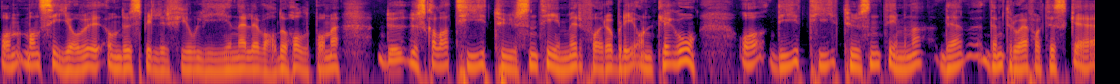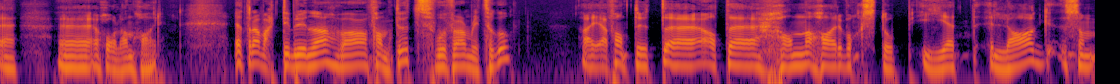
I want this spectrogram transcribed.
Og man sier jo om du spiller fiol fiolin eller hva du holder på med. Du, du skal ha 10 000 timer for å bli ordentlig god. Og de 10 000 timene, det, dem tror jeg faktisk eh, eh, Haaland har. Etter å ha vært i Bryna, hva fant du ut? Hvorfor har han blitt så god? Jeg fant ut at han har vokst opp i et lag som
